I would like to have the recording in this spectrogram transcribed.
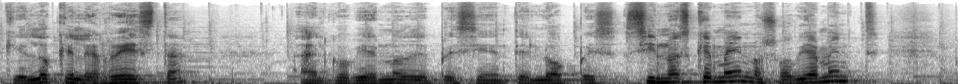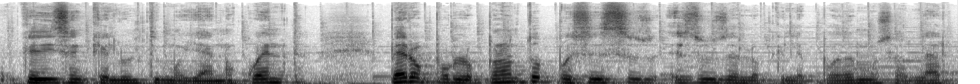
que es lo que le resta al gobierno del presidente López, si no es que menos, obviamente, porque dicen que el último ya no cuenta. Pero por lo pronto, pues eso, eso es de lo que le podemos hablar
